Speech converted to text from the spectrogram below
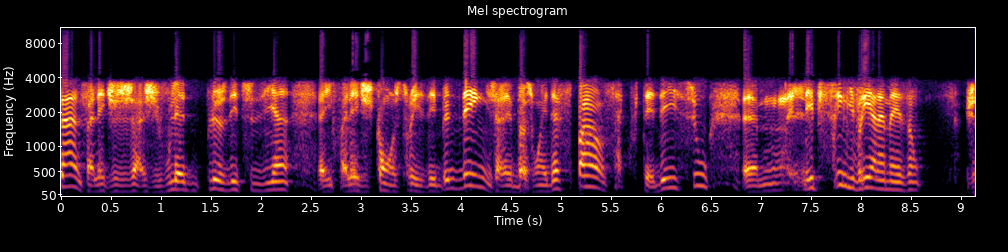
salles. Fallait que je, voulais plus d'étudiants. Euh, il fallait que je construise des buildings. J'avais besoin d'espace. Ça coûtait des sous. L'épicerie livrée à la maison. Je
